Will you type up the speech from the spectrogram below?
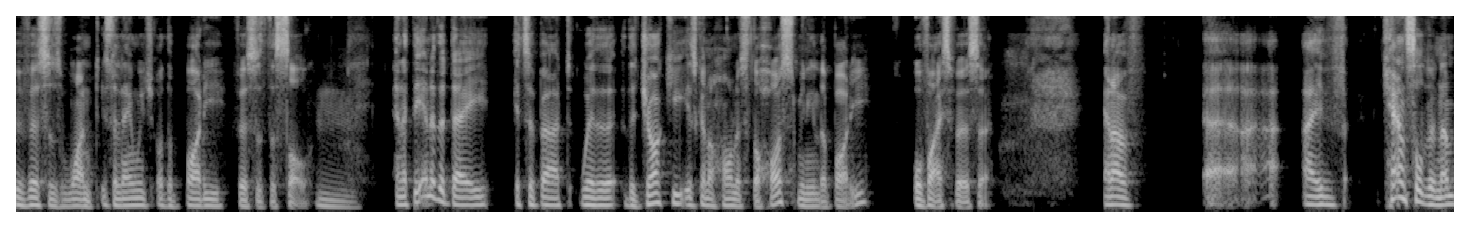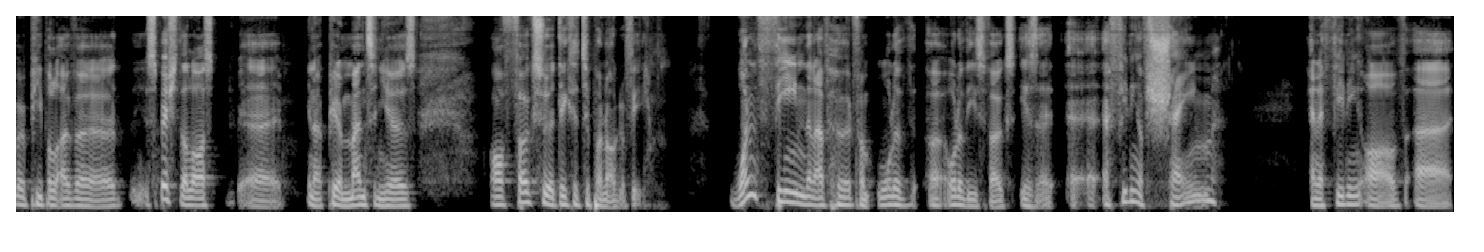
versus want is the language of the body versus the soul. Mm. And at the end of the day, it's about whether the jockey is going to harness the horse, meaning the body, or vice versa. And I've uh, I've counseled a number of people over, especially the last uh, you know period of months and years, of folks who are addicted to pornography. One theme that I've heard from all of uh, all of these folks is a, a, a, feeling of shame and a feeling of uh,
